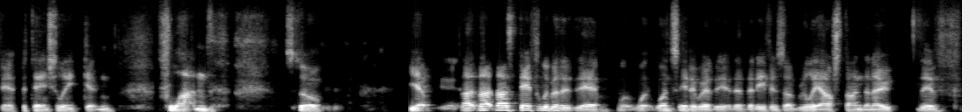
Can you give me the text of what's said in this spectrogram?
yeah, potentially getting flattened. So Yep, yeah. that, that, that's definitely where the, the one side of where the, the, the Ravens are really are standing out. They've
